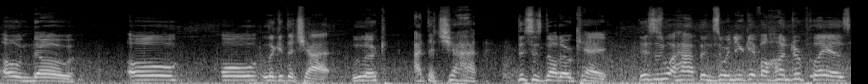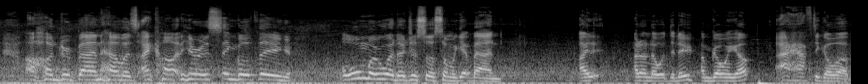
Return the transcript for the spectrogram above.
Oh no. Oh, oh, look at the chat. Look at the chat. This is not okay. This is what happens when you give 100 players 100 ban hammers. I can't hear a single thing. Oh my word, I just saw someone get banned. I, I don't know what to do. I'm going up. I have to go up.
